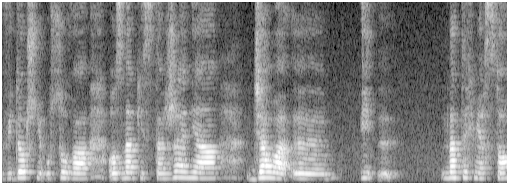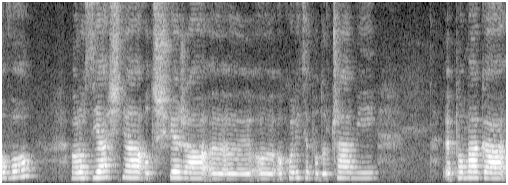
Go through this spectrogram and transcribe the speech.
widocznie usuwa oznaki starzenia, działa natychmiastowo, rozjaśnia, odświeża okolice pod oczami, pomaga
